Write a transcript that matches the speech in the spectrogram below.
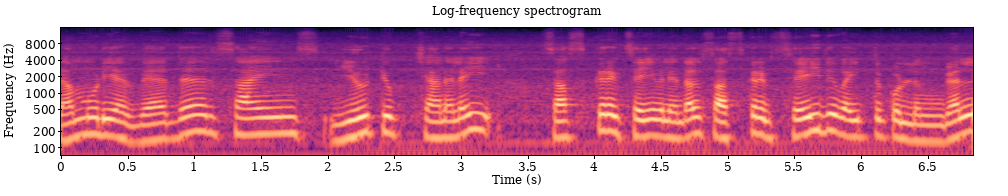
நம்முடைய வெதர் சயின்ஸ் யூடியூப் சேனலை சப்ஸ்கிரைப் செய்யவில்லை என்றால் சப்ஸ்கிரைப் செய்து வைத்துக் கொள்ளுங்கள்.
